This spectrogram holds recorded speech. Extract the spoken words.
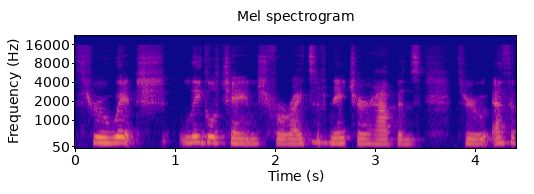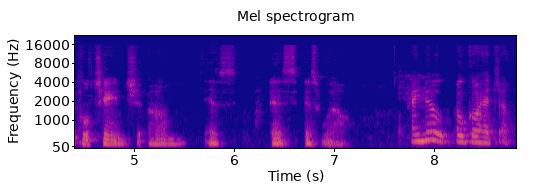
through which legal change for rights mm-hmm. of nature happens through ethical change um, as as as well i know oh go ahead Jill.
